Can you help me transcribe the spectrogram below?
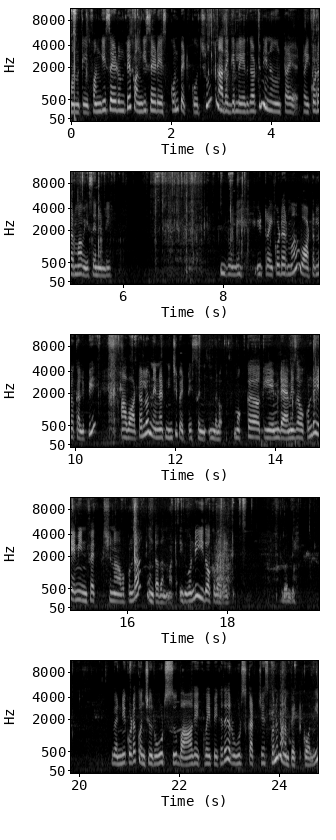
మనకి ఫంగిసైడ్ ఉంటే ఫంగిసైడ్ వేసుకొని పెట్టుకోవచ్చు. నా దగ్గర లేదు కాబట్టి నేను ట్రై ట్రైకోడర్మా వేసానండి. ఇదిగోండి ఈ ట్రైకోడర్మా వాటర్లో కలిపి ఆ వాటర్లో నిన్నటి నుంచి పెట్టేస్తాను ఇందులో. మొక్కకి ఏమి డ్యామేజ్ అవ్వకుండా ఏమి ఇన్ఫెక్షన్ అవ్వకుండా ఉంటుందన్నమాట. ఇదిగోండి ఇది ఒక వెరైటీ. ఇదిగోండి ఇవన్నీ కూడా కొంచెం రూట్స్ బాగా ఎక్కువైపోయాయి కదా రూట్స్ కట్ చేసుకొని మనం పెట్టుకోవాలి.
